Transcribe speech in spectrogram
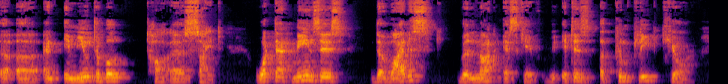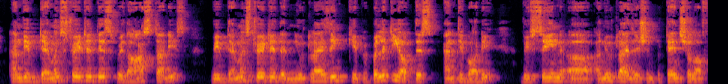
uh, uh, an immutable tar- uh, site. What that means is the virus will not escape. It is a complete cure. And we've demonstrated this with our studies. We've demonstrated the neutralizing capability of this antibody. We've seen uh, a neutralization potential of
